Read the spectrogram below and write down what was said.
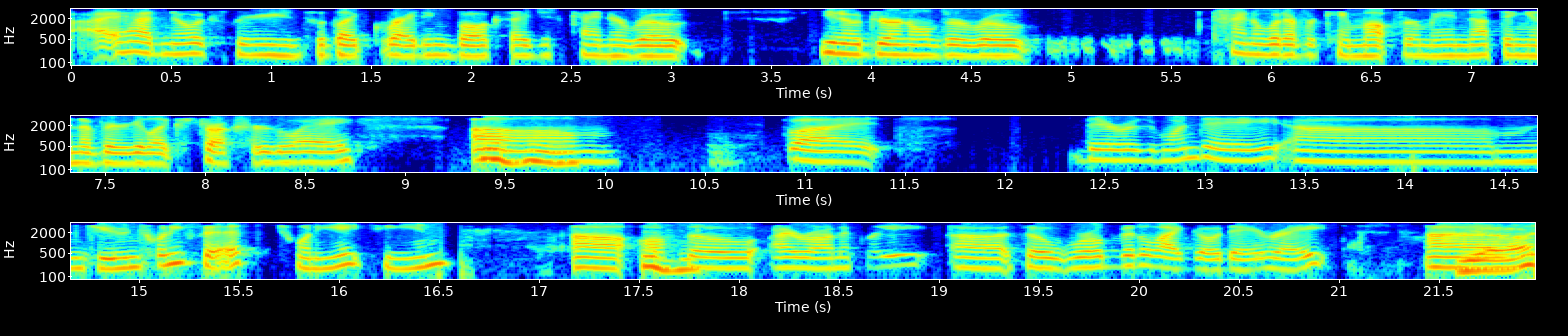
I had no experience with like writing books. I just kind of wrote, you know, journals or wrote kind of whatever came up for me, nothing in a very like structured way. Mhm. Um but there was one day, um, June 25th, 2018. Uh, Mhm. Also, ironically, uh, so World Vitiligo Day, right? Um, Yeah.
